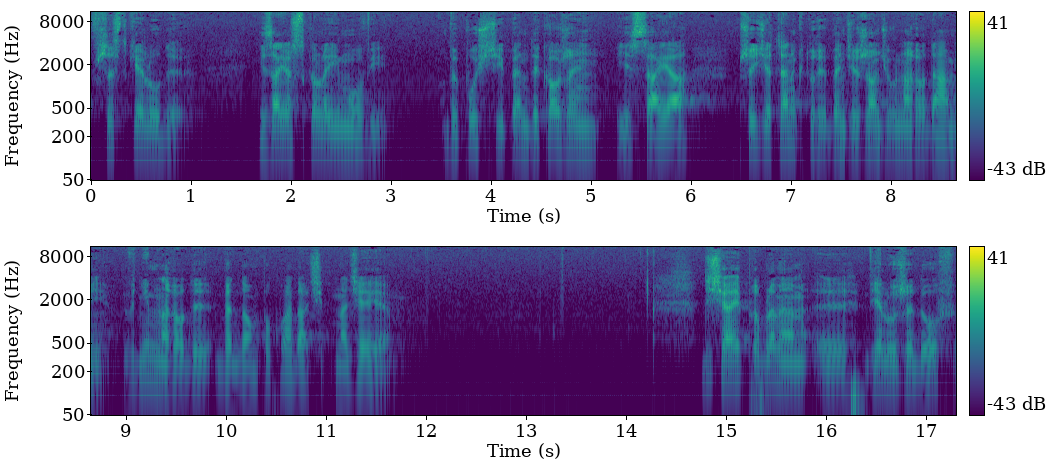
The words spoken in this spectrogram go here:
wszystkie ludy. Izajasz z kolei mówi: wypuści pędy korzeń Jesaja, przyjdzie ten, który będzie rządził narodami. W nim narody będą pokładać nadzieję. Dzisiaj problemem y, wielu Żydów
